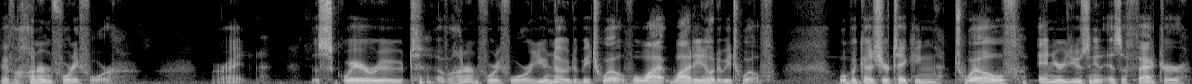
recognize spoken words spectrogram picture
we have 144, all right? The square root of 144 you know to be 12. Well, why, why do you know it to be 12? Well, because you're taking 12 and you're using it as a factor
